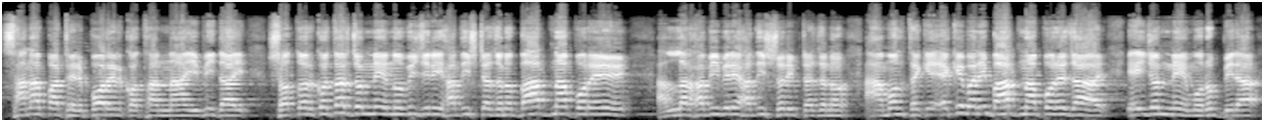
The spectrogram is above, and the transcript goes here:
সানা পাঠের পরের কথা নাই বিদায়। সতর্কতার জন্য নবীজির হাদিসটা যেন বাদ না পড়ে। আল্লাহর হাবিবের হাদিস শরীফটা যেন আমল থেকে একেবারে বাদ না পড়ে যায়। এই জন্যে মুরব্বীরা,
